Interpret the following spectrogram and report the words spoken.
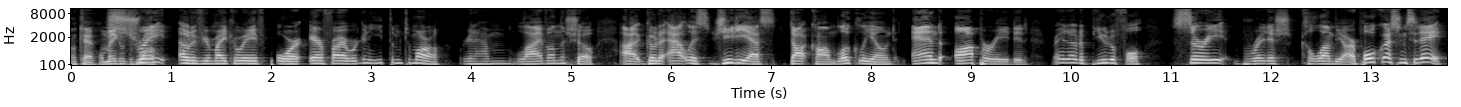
Okay, we'll make them tomorrow. straight out of your microwave or air fryer. We're going to eat them tomorrow. We're going to have them live on the show. Uh, go to atlasgds.com, locally owned and operated right out of beautiful Surrey, British Columbia. Our poll question today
